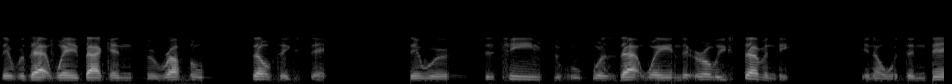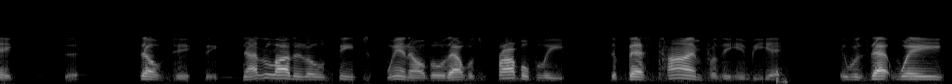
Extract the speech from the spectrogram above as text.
They were that way back in the Russell Celtics days. They were the teams was that way in the early '70s. You know, with the Knicks and the Celtics. Not a lot of those teams win, although that was probably the best time for the NBA. Was that way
